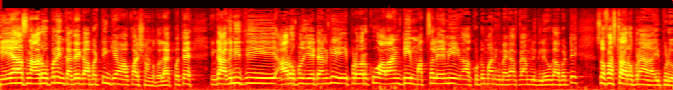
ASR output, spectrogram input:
చేయాల్సిన ఆరోపణ ఇంక అదే కాబట్టి ఇంకేం అవకాశం ఉండదు. లేకపోతే ఇంకా అవినీతి ఆరోపణలు చేయడానికి ఇప్పటి వరకు అలాంటి మచ్చలు ఏమీ ఆ కుటుంబానికి మెగా ఫ్యామిలీకి లేవు కాబట్టి సో ఫస్ట్ ఆరోపణ ఇప్పుడు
